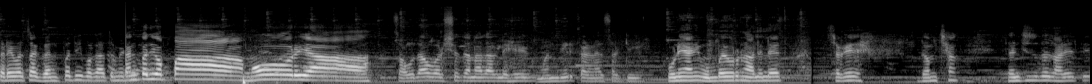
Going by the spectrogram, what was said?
कडेवरचा गणपती बघा तुम्ही. गणपती बाप्पा मोर्या. चौदा वर्ष त्यांना लागले हे मंदिर करण्यासाठी. पुणे आणि मुंबईवरून आलेले आहेत. सगळे दमछाक. त्यांची सुद्धा झाले ते.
